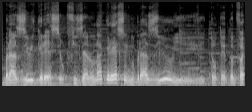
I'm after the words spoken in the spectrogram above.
Brasil e Grécia. O que fizeram na Grécia e no Brasil e estão tentando fazer.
